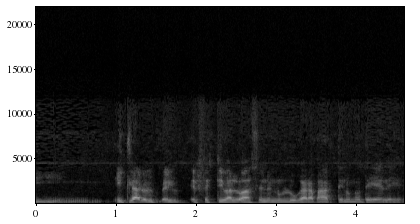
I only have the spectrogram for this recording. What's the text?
Y, claro, el, festival lo hacen en un lugar aparte, en un hotel,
